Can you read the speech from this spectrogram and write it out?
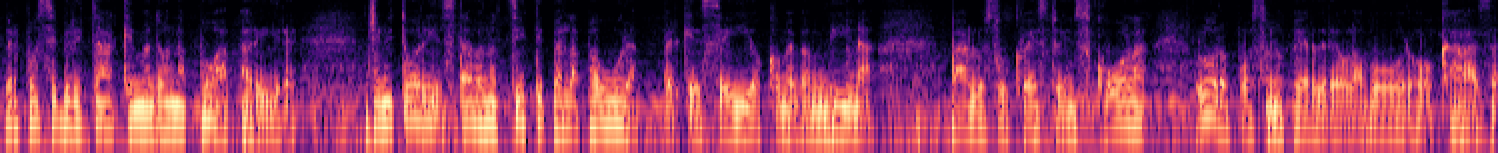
per possibilità che Madonna può apparire. I genitori stavano zitti per la paura, perché se io come bambina parlo su questo in scuola, loro possono perdere o lavoro o casa.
